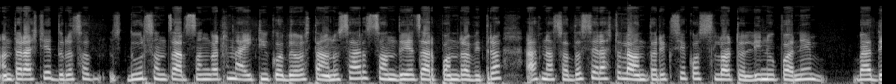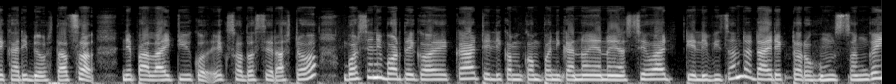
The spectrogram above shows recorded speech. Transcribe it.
अन्तर्राष्ट्रिय दूरसञ्चार संगठन आइटीको व्यवस्था अनुसार सन् दुई हजार पन्ध्रभित्र आफ्ना सदस्य राष्ट्रलाई अन्तरिक्षको स्लट लिनुपर्ने बाध्यकारी व्यवस्था छ। नेपाल आइटियुको एक सदस्य राष्ट्र हो। वर्षेनी बढ्दै गएका टेलिकम कम्पनीका नयाँ नयाँ सेवा टेलिभिजन र डाइरेक्टर होमसँगै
